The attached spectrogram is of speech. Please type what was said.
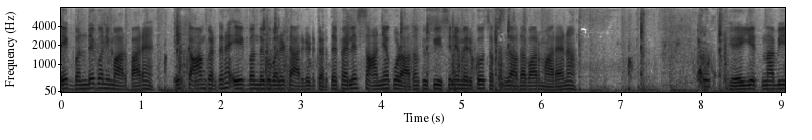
एक बंदे को नहीं मार पा रहे हैं। एक काम करते ना, एक बंदे को पहले टारगेट करते हैं। पहले सानिया को उड़ाता हूँ क्योंकि इसी ने मेरे को सबसे ज़्यादा बार मारा है ना। ओके ये इतना भी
